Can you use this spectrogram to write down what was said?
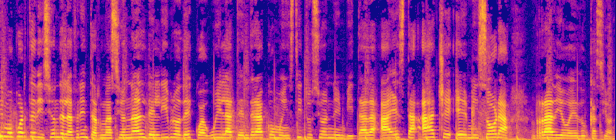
vigésimo cuarta edición de la Feria Internacional del Libro de Coahuila tendrá como institución invitada a esta H emisora Radio Educación.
